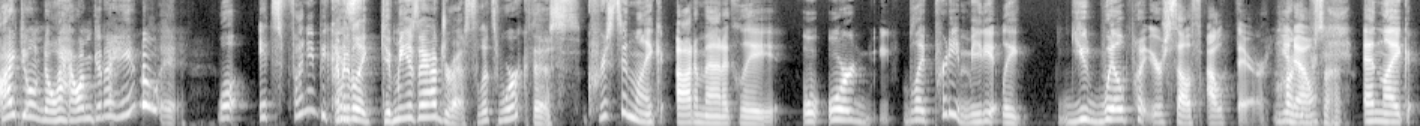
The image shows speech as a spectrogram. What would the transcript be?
I I don't know how I'm gonna handle it. Well, it's funny because I'm gonna be like, give me his address. Let's work this. Kristin, like, automatically or, or like pretty immediately, you will put yourself out there, you know? 100%. And like,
